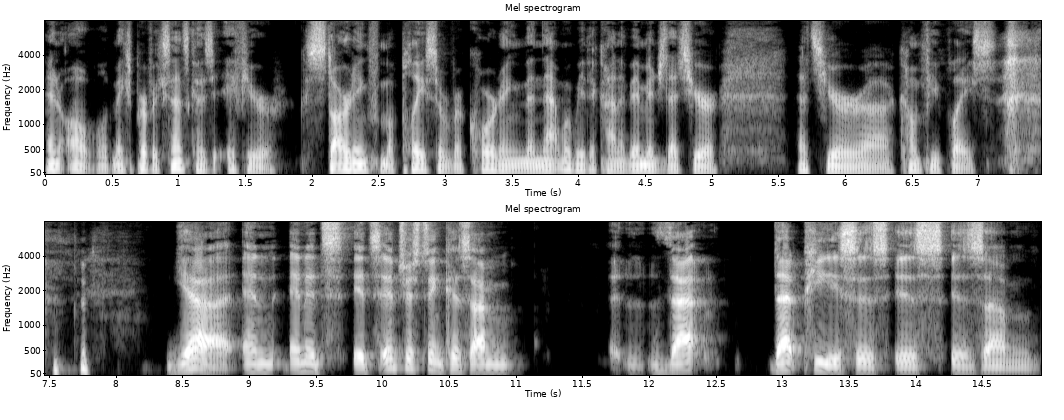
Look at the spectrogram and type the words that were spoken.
And oh, well, it makes perfect sense because if you're starting from a place of recording, then that would be the kind of image that's your that's your uh, comfy place. yeah, and and it's it's interesting because I'm that that piece is is is um,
